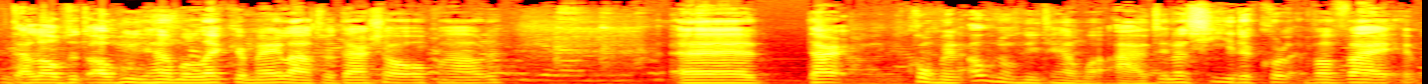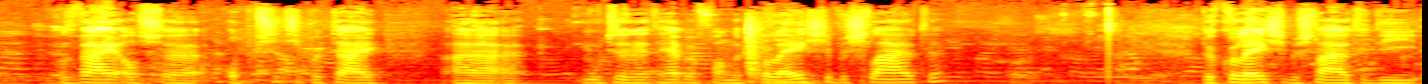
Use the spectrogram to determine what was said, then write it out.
Daar loopt het ook niet helemaal lekker mee. Laten we het daar zo op houden. Eh, daar komt men ook nog niet helemaal uit. En dan zie je de... Want wij, want wij als eh, oppositiepartij eh, moeten het hebben van de collegebesluiten. De collegebesluiten die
